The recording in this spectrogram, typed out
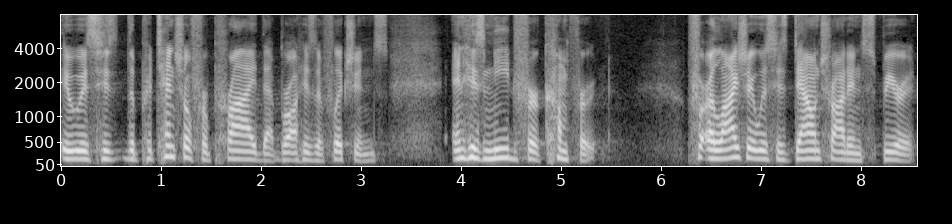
it was his the potential for pride that brought his afflictions and his need for comfort. For Elijah, was his downtrodden spirit.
